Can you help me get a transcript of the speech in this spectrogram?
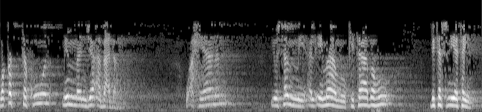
وقد تكون ممن جاء بعده. وأحيانا يسمي الإمام كتابه بتسميتين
